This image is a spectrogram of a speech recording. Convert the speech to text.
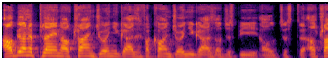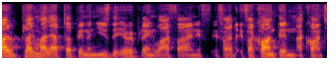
I'll be on a plane. I'll try and join you guys. If I can't join you guys, I'll just be. I'll just. Uh, I'll try to plug my laptop in and use the airplane Wi-Fi. And if if I if I can't, then I can't.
